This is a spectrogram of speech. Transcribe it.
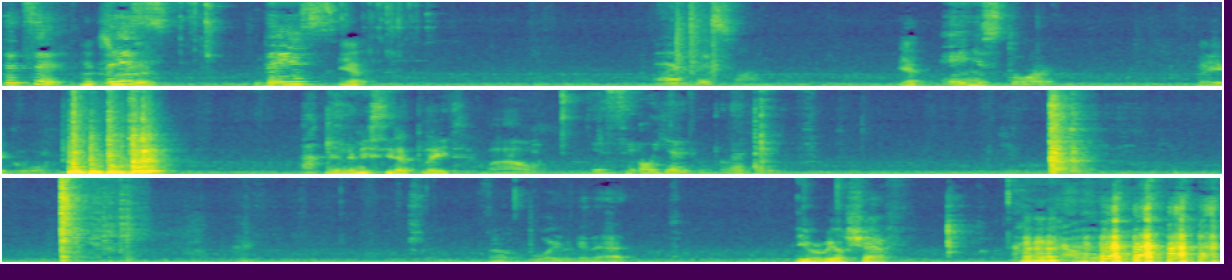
that's it. Looks this, this, Yep. and this one. Yep. Any store. Very cool. Okay. Yeah, let me see that plate. Wow. You see? Oh yeah. Let me. Oh boy, look at that. You're a real chef.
